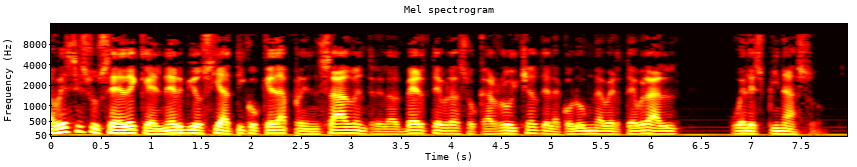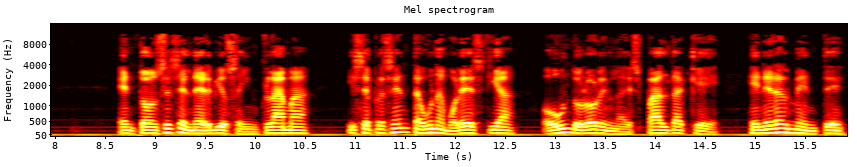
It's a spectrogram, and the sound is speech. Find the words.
A veces sucede que el nervio ciático queda prensado entre las vértebras o carruchas de la columna vertebral o el espinazo. Entonces el nervio se inflama y se presenta una molestia o un dolor en la espalda que, generalmente,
